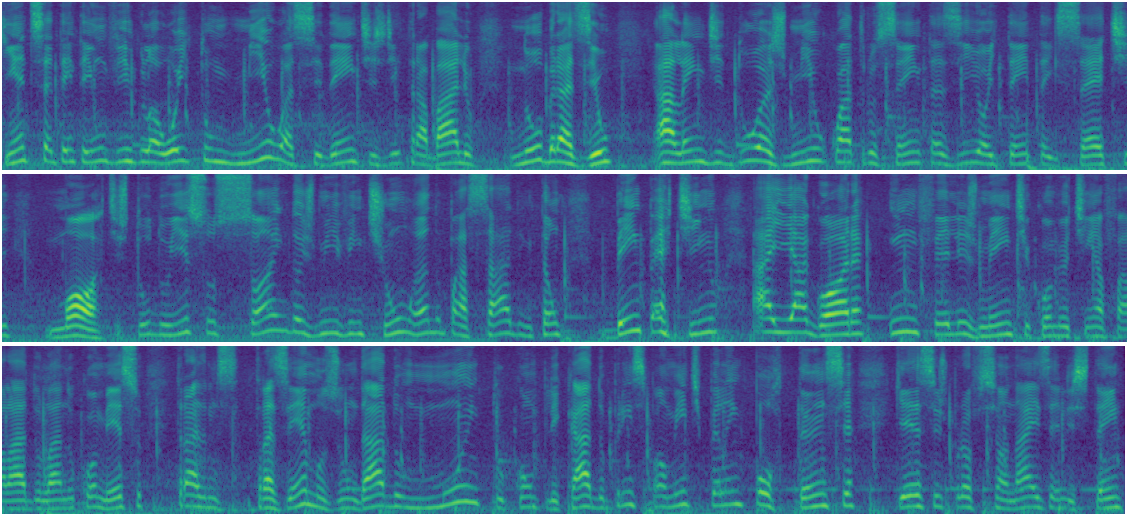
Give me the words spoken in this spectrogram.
571,8 mil acidentes de trabalho no Brasil, além de 2.487 mortes. Tudo isso só em 2021, ano passado, então bem pertinho Aí agora, infelizmente, como eu tinha falado lá no começo, tra trazemos um dado muito complicado, principalmente pela importância que esses profissionais eles têm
